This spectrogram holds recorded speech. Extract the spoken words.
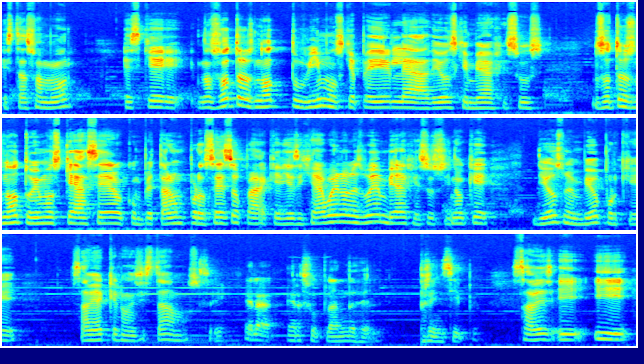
está su amor, es que nosotros no tuvimos que pedirle a Dios que enviara a Jesús. Nosotros no tuvimos que hacer o completar un proceso para que Dios dijera, bueno, les voy a enviar a Jesús, sino que Dios lo envió porque sabía que lo necesitábamos. Sí, era, era su plan desde el principio. ¿Sabes? Y, y,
